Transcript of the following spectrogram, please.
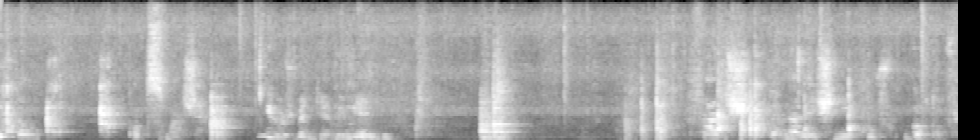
I to podsmażę. I już będziemy mieli farsz do naleśników gotowy.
